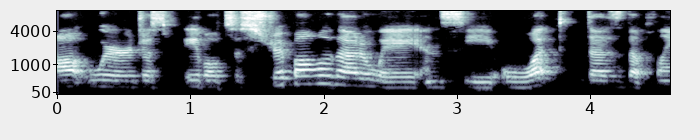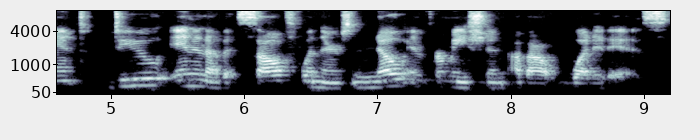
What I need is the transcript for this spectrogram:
all, we're just able to strip all of that away and see what does the plant do in and of itself when there's no information about what it is.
